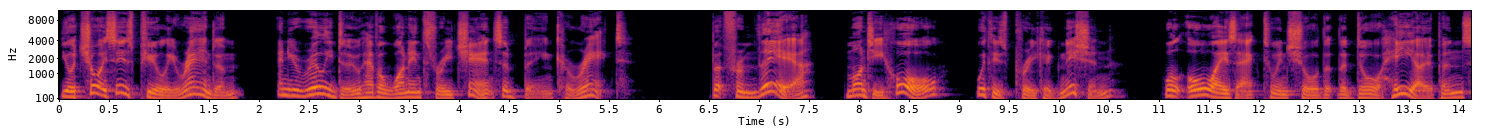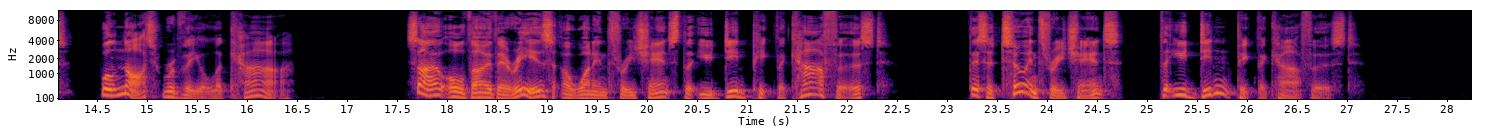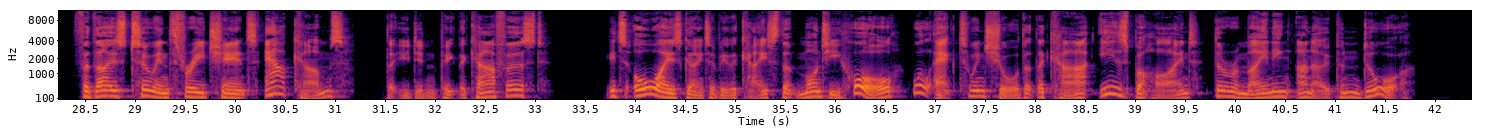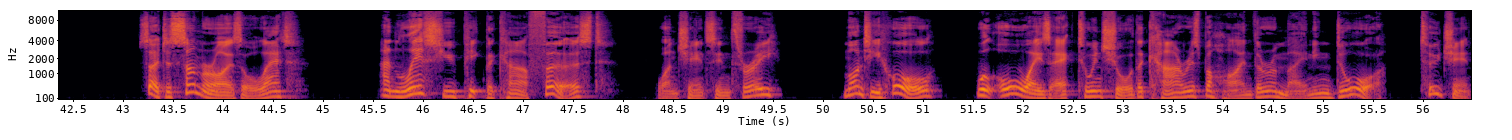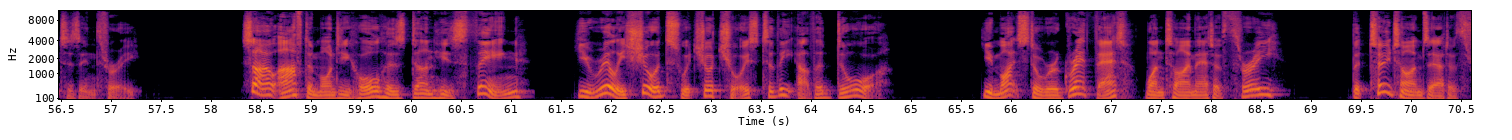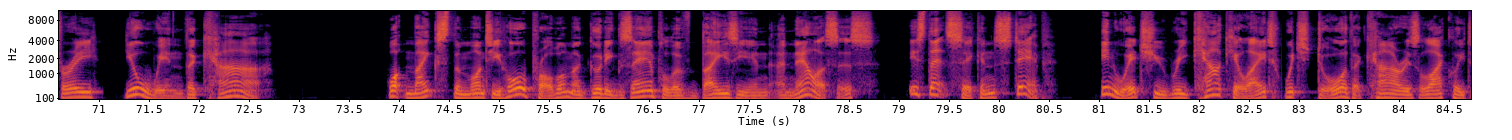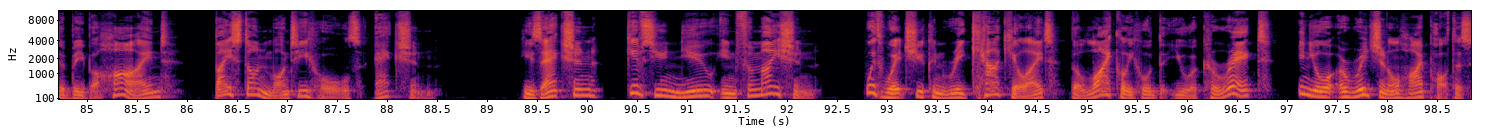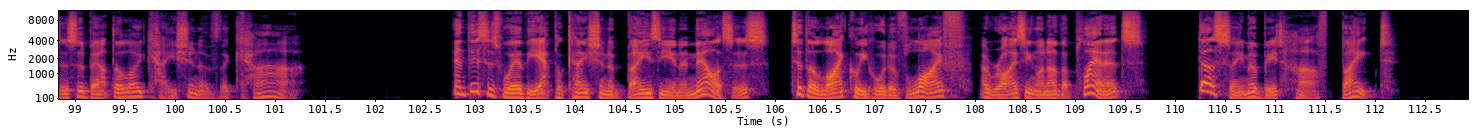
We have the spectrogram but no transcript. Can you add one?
your choice is purely random and you really do have a 1 in 3 chance of being correct. But from there, Monty Hall, with his precognition, will always act to ensure that the door he opens will not reveal the car. So, although there is a 1 in 3 chance that you did pick the car first, there's a 2 in 3 chance that you didn't pick the car first. For those 2 in 3 chance outcomes, that you didn't pick the car first, it's always going to be the case that Monty Hall will act to ensure that the car is behind the remaining unopened door. So, to summarise all that, unless you pick the car first, one chance in three, Monty Hall will always act to ensure the car is behind the remaining door, two chances in three. So, after Monty Hall has done his thing, you really should switch your choice to the other door. You might still regret that one time out of three, but two times out of three, you'll win the car. What makes the Monty Hall problem a good example of Bayesian analysis is that second step, in which you recalculate which door the car is likely to be behind based on Monty Hall's action. His action gives you new information with which you can recalculate the likelihood that you were correct in your original hypothesis about the location of the car. And this is where the application of Bayesian analysis to the likelihood of life arising on other planets does seem a bit half baked.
